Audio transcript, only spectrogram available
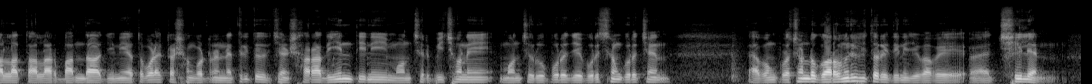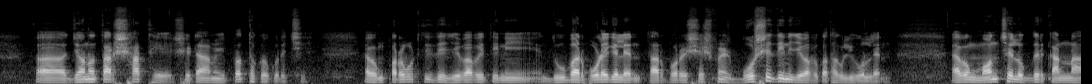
আল্লাহ তালার বান্দা যিনি এত বড় একটা সংগঠনের নেতৃত্ব দিচ্ছেন, সারাদিন তিনি মঞ্চের পিছনে, মঞ্চের উপরে যে পরিশ্রম করেছেন এবং প্রচণ্ড গরমের ভিতরে তিনি যেভাবে ছিলেন জনতার সাথে সেটা আমি প্রত্যক্ষ করেছি। এবং পরবর্তীতে যেভাবে তিনি দুবার পড়ে গেলেন, তারপরে শেষমেশ বসে তিনি যেভাবে কথাগুলি বললেন এবং মঞ্চে লোকদের কান্না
